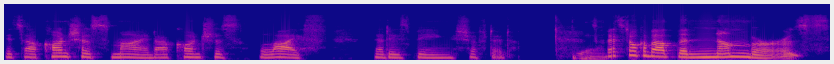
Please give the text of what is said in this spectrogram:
It's our conscious mind, our conscious life that is being shifted. Yeah. So let's talk about the numbers.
